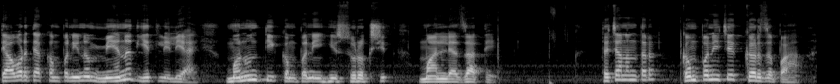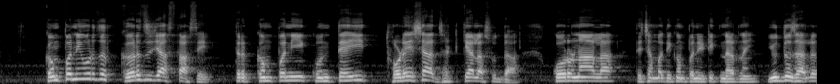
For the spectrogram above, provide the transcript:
त्यावर त्या कंपनीनं मेहनत घेतलेली आहे. म्हणून ती कंपनी ही सुरक्षित मानल्या जाते. त्याच्यानंतर कंपनीचे कर्ज पहा. कंपनीवर जर कर्ज जास्त असेल तर कंपनी कोणत्याही थोड्याशा झटक्याला सुद्धा कोरोना आला त्याच्यामध्ये कंपनी टिकणार नाही. युद्ध झालं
